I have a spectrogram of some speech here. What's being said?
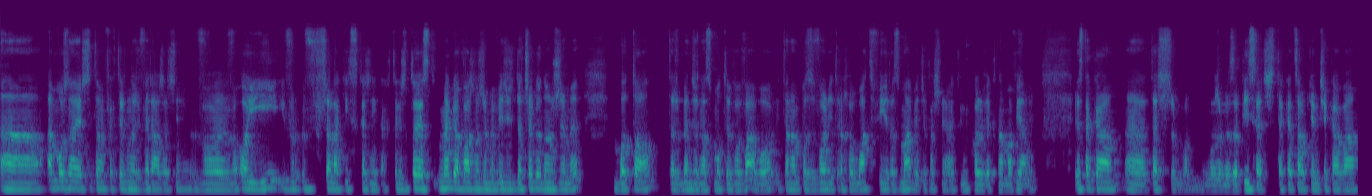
a, można jeszcze tę efektywność wyrażać w, w OII i w, w wszelakich wskaźnikach. Także to jest mega ważne, żeby wiedzieć, do czego dążymy, bo to też będzie nas motywowało i to nam pozwoli trochę łatwiej rozmawiać właśnie o jakimkolwiek namawianiu. Jest taka e, też, możemy zapisać, taka całkiem ciekawa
